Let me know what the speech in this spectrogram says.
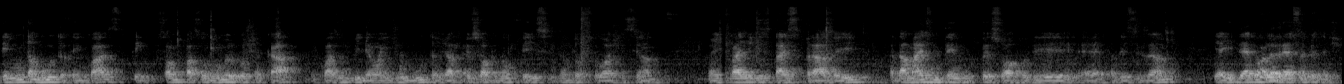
tem muita multa, tem quase, tem, só me passou o número, eu vou checar, tem quase um bilhão aí de multa já do pessoal que não fez exame toxicológico esse ano. A gente vai revisitar esse prazo aí, para dar mais um tempo para o pessoal poder é, fazer esse exame. E aí deve Olha, Congresso, né, presidente?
